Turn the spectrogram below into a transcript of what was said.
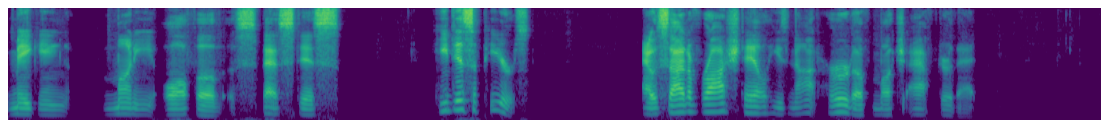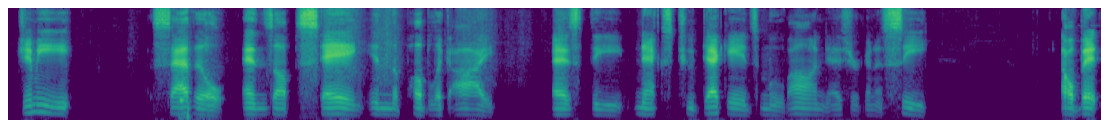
making money off of asbestos. He disappears. Outside of Rochdale, he's not heard of much after that. Jimmy Savile ends up staying in the public eye as the next two decades move on, as you're going to see, albeit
